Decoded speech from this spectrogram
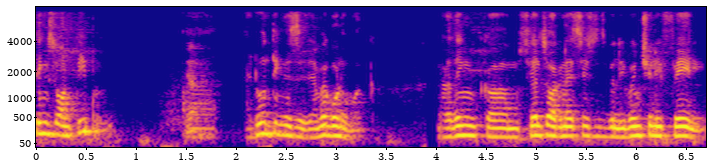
things on people, Yeah. uh, I don't think this is ever going to work. I think um, sales organizations will eventually fail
